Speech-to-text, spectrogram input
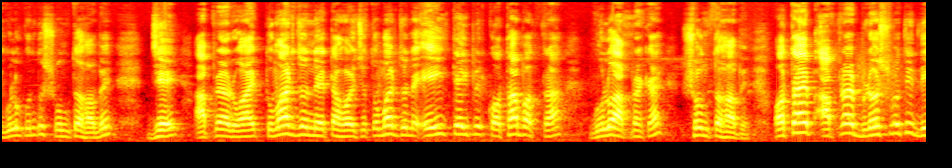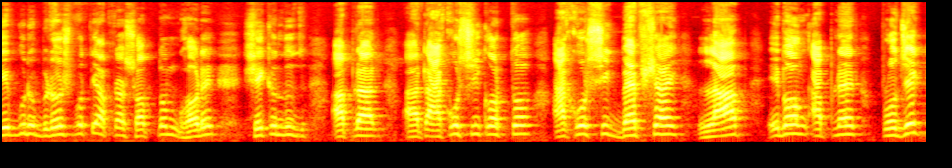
এগুলো কিন্তু শুনতে হবে যে আপনার ওয়াইফ তোমার জন্য এটা হয়েছে, তোমার জন্য এই টাইপের কথাবার্তাগুলো আপনাকে শুনতে হবে। অতএব আপনার বৃহস্পতি, দেবগুরু বৃহস্পতি আপনার সপ্তম ঘরে, সে কিন্তু আপনার একটা আকস্মিক অর্থ আকস্মিক ব্যবসায়, লাভ এবং আপনার প্রজেক্ট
